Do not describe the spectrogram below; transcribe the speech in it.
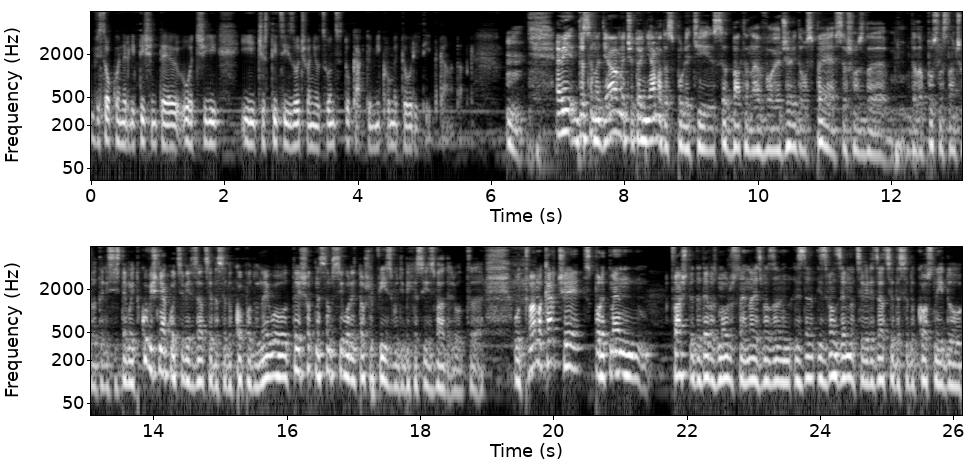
високоенергетичните лъчи и частици, излъчвани от Слънцето, както и микрометеорити и така нататък. Еми, да се надяваме, че той няма да сполети съдбата на Voyager и да успее всъщност да, да напусне Слънчевата ни система. И тук виж някоя цивилизация да се докопа до него, тъй, защото не съм сигурен точно какви изводи биха се извадили от, от това, макар че според мен това ще даде възможност на една извън, извънземна цивилизация да се докосне и до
